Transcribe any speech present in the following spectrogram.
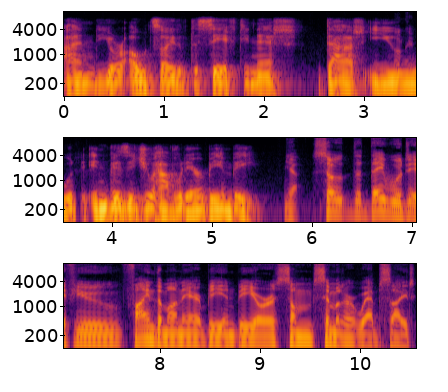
and you're outside of the safety net that you okay. would envisage you have with Airbnb. Yeah. So that they would, if you find them on Airbnb or some similar website,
